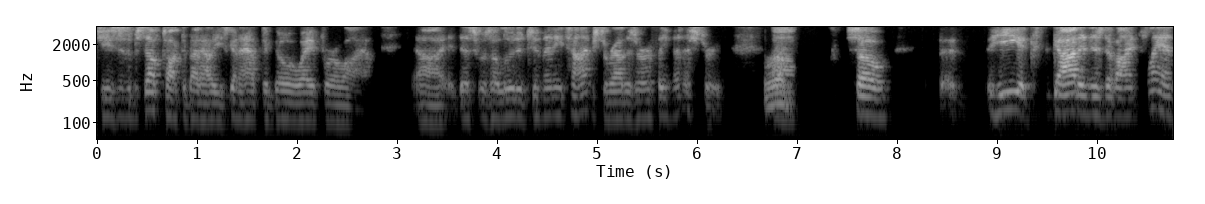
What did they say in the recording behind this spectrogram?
Jesus himself talked about how he's going to have to go away for a while. Uh, this was alluded to many times throughout his earthly ministry. Right. Um, so uh, he, God, in his divine plan,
